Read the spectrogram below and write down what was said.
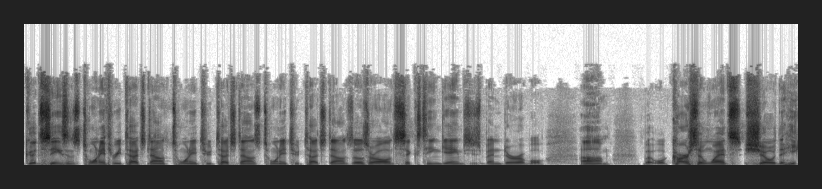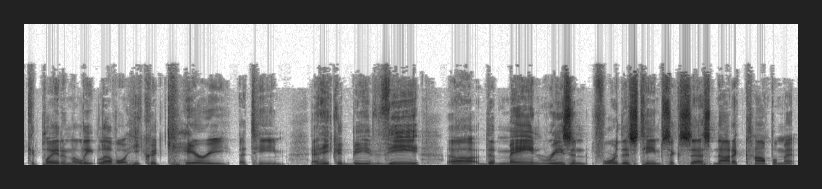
good seasons 23 touchdowns, 22 touchdowns, 22 touchdowns. Those are all in 16 games. He's been durable. Um, but what Carson Wentz showed that he could play at an elite level. He could carry a team, and he could be the uh, the main reason for this team's success, not a compliment.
